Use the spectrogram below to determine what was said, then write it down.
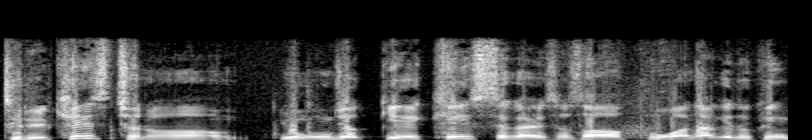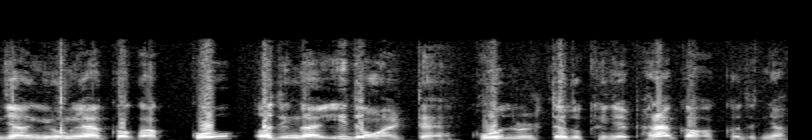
드릴 케이스처럼 용접기에 케이스가 있어서 보관하기도 굉장히 용이할 것 같고 어딘가 이동할 때 고를 때도 굉장히 편할 것 같거든요.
